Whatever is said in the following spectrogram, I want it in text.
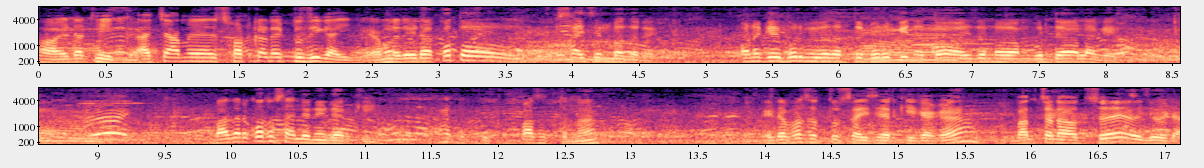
হয় এটা ঠিক। আচ্ছা আমি শর্টকাট একটু জিগাই। আপনার এটা কত চাইছেন বাজারে? অনেকেই বর্মি বাজার তো গরু কিনে তো এই জন্য আমাকে দেওয়া লাগে। বাজারে কত চাইলেন এটা আর কি? পাঁচাত্তর না? এটা পঁচাত্তর চাইছে আর কি কাকা। বাচ্চাটা হচ্ছে ওই যে ওইটা।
